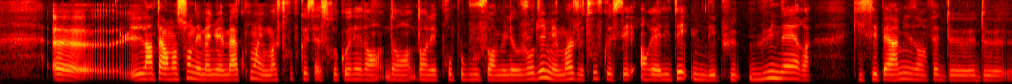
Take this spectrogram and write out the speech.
euh, L'intervention d'Emmanuel Macron, et moi je trouve que ça se reconnaît dans, dans, dans les propos que vous formulez aujourd'hui, mais moi je trouve que c'est en réalité une des plus lunaires qui s'est permise en fait de,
